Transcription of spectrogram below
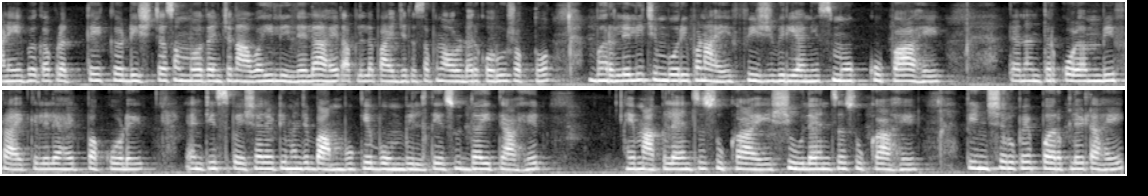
आणि बघा प्रत्येक डिशच्या समोर त्यांचे नावंही लिहिलेलं आहेत. आपल्याला पाहिजे तसं आपण ऑर्डर करू शकतो. भरलेली चिंबोरी पण आहे. फिश बिर्याणी स्मोक कुपा आहे. त्यानंतर कोळंबी फ्राय केलेले आहेत पकोडे. यांची स्पेशालिटी म्हणजे बांबुके बोंबील ते सुद्धा इथे आहेत. हे माकल्यांचं सुका आहे शिवल्यांचं सुका आहे. तीनशे रुपये पर प्लेट आहे.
